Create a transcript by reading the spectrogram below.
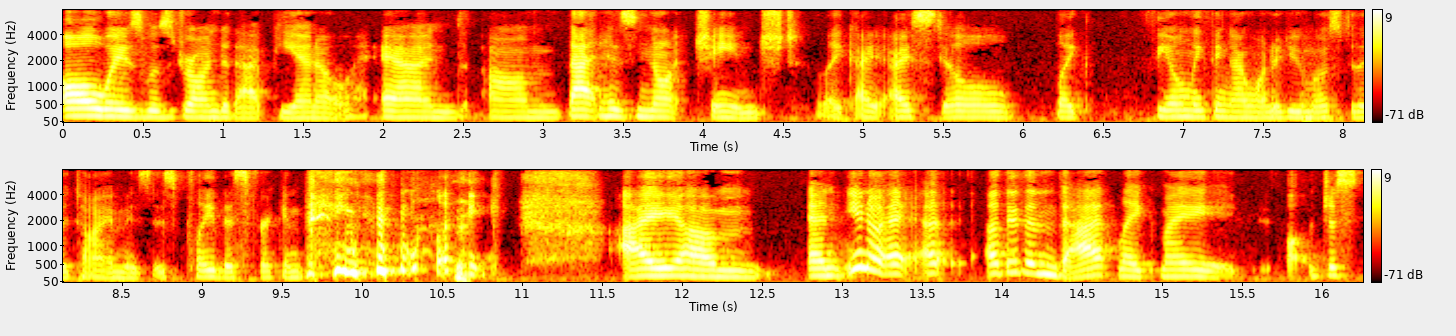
always was drawn to that piano, and um, that has not changed. Like I, I still like the only thing I want to do most of the time is is play this freaking thing. like I um and you know other than that like my just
